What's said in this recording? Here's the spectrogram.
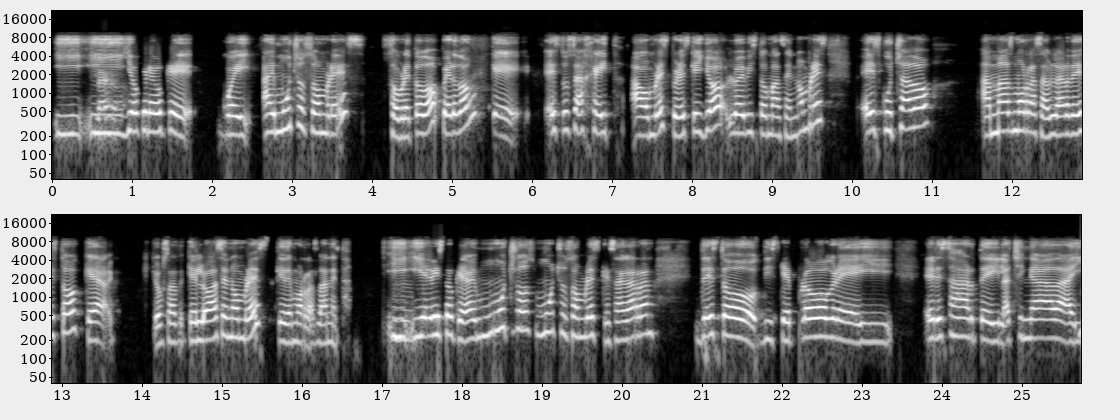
Y, y yo creo que, güey, hay muchos hombres, sobre todo, perdón que esto sea hate a hombres, pero es que yo lo he visto más en hombres, he escuchado a más morras hablar de esto que, que, o sea, que lo hacen hombres que de morras, la neta. Y, he visto que hay muchos, muchos hombres que se agarran de esto, disque progre y eres arte y la chingada y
